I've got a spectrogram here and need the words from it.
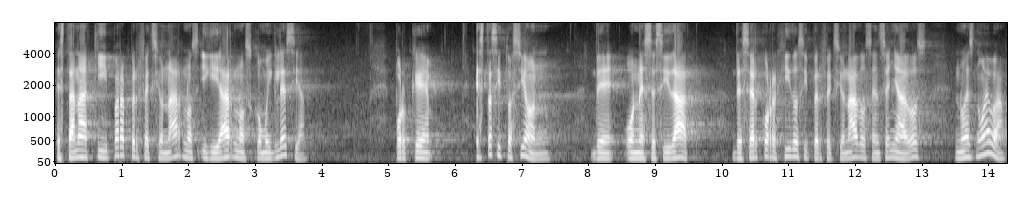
están aquí para perfeccionarnos y guiarnos como iglesia. Porque esta situación de o necesidad de ser corregidos y perfeccionados, enseñados, no es nueva.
